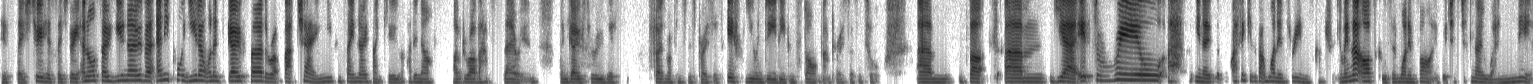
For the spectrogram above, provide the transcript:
here's stage two, here's stage three. And also, you know that any point you don't want to go further up that chain, you can say, no, thank you, I've had enough. I would rather have cesarean than go through this further up into this process, if you indeed even start that process at all um but um yeah it's a real you know i think it's about one in three in this country. I mean that article said one in five which is just nowhere near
